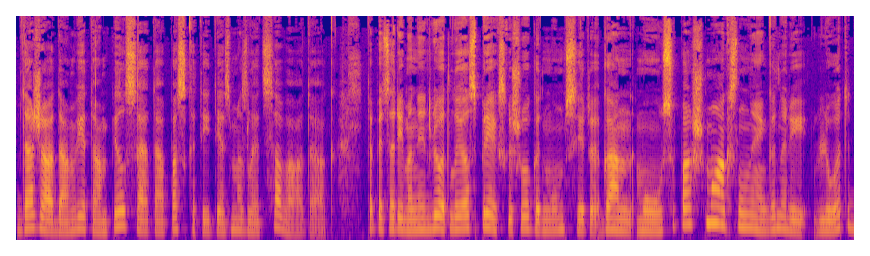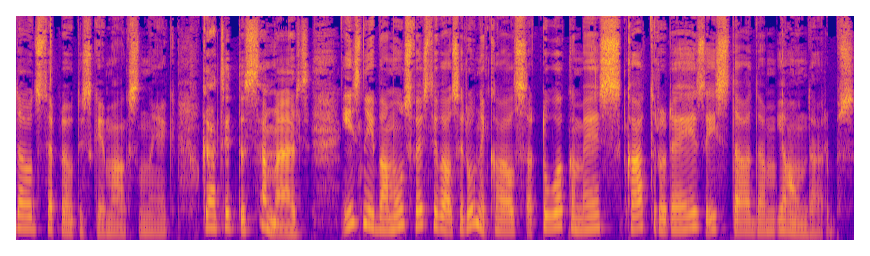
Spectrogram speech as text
dažādām vietām pilsētā paskatīties mazliet savādāk. Tāpēc arī man ir ļoti liels prieks, ka šogad mums ir gan mūsu pašu mākslinieki, mākslinieki, gan arī ļoti daudz starptautiskie mākslinieki. Kāds ir tas samērs? Īsnībā mūsu festivāls ir unikāls ar to, ka mēs katru reizi izstādām jaundarbus.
